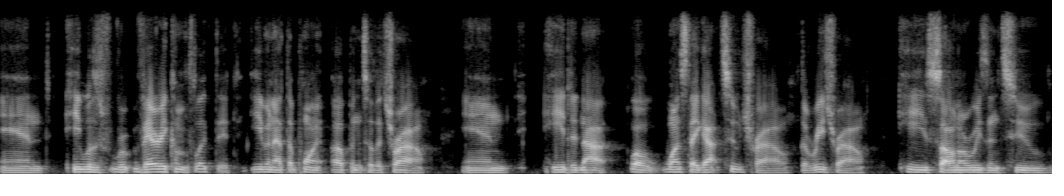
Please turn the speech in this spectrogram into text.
And he was very conflicted, even at the point up until the trial. And he did not. Well, once they got to trial, the retrial, he saw no reason to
